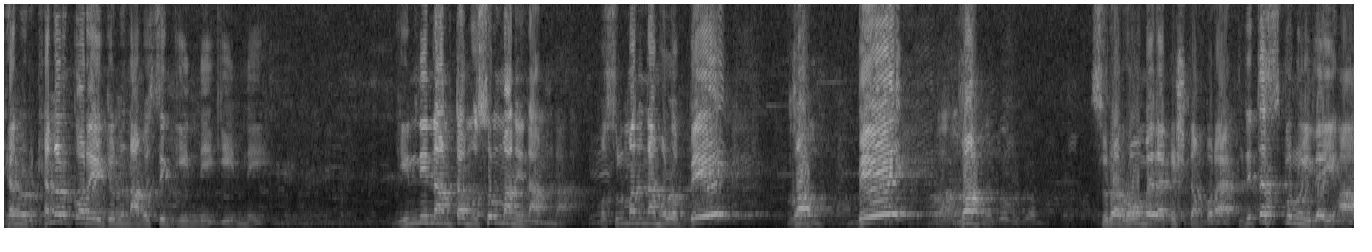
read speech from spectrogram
ঘেনর ঘেনর করে। এই জন্য নাম হচ্ছে গিন্নি গিন্নি। গিন্নি নামটা মুসলমানি নাম না। মুসলমানি নাম হলো বে গম। বে গম। সুরা রোমের একুশ নম্বর ইলাইহা।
